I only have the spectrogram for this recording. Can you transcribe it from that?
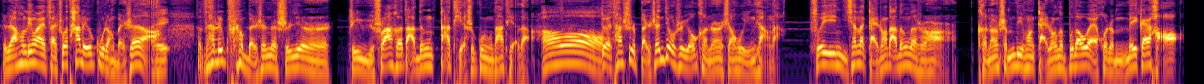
然后另外再说它这个故障本身啊，哎，它这故障本身呢，实际上这个雨刷和大灯打铁是共用打铁的，哦，对，它是本身就是有可能是相互影响的。所以你现在改装大灯的时候，可能什么地方改装的不到位或者没改好，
